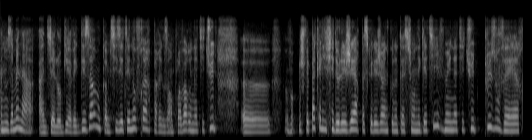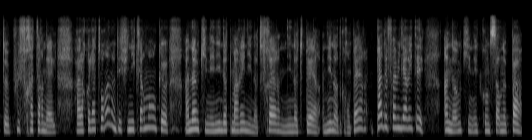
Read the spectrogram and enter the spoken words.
nous amène à, dialoguer avec des hommes comme s'ils étaient nos frères, par exemple, avoir une attitude, euh, je ne vais pas qualifier de légère parce que légère a une connotation négative, mais une attitude plus ouverte, plus fraternelle. Alors que la Torah nous définit clairement que un homme qui n'est ni notre mari, ni notre frère, ni notre père, ni notre grand-père, pas de familiarité. Un homme qui ne concerne pas,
